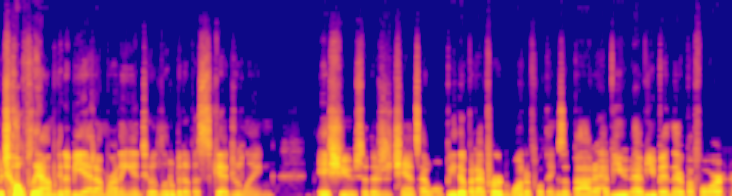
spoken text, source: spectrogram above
which hopefully I'm going to be at. I'm running into a little bit of a scheduling issue, so there's a chance I won't be there. But I've heard wonderful things about it. Have you Have you been there before?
